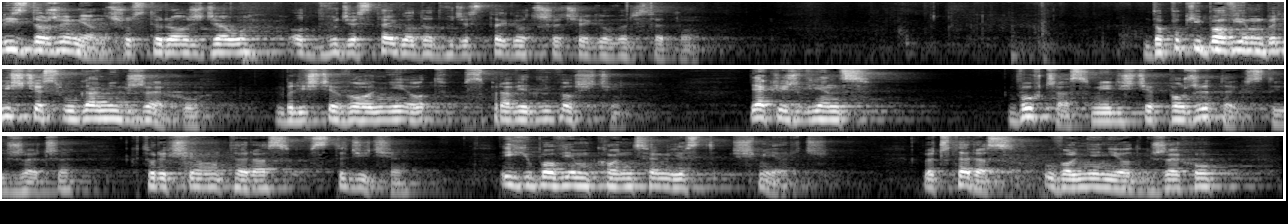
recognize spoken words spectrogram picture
List do Rzymian, szósty rozdział, od 20 do 23 wersetu. Dopóki bowiem byliście sługami grzechu, byliście wolni od sprawiedliwości. Jakiż więc wówczas mieliście pożytek z tych rzeczy, których się teraz wstydzicie? Ich bowiem końcem jest śmierć. Lecz teraz, uwolnieni od grzechu,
